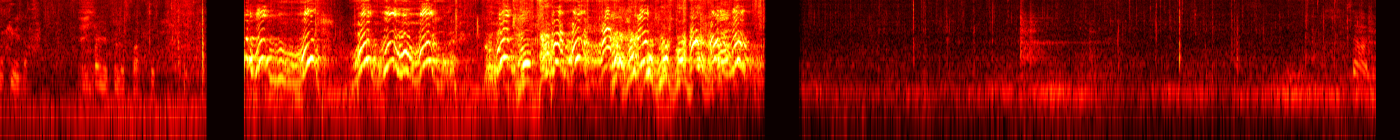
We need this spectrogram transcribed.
Ok dai, sbagliate lo spazio. Sali.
